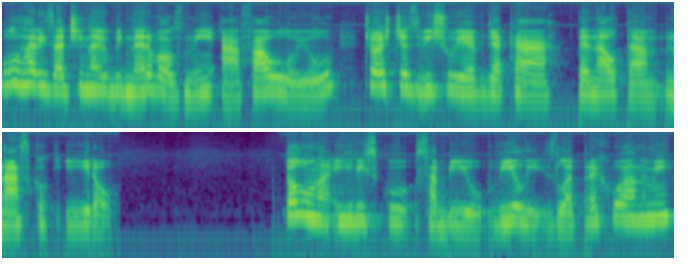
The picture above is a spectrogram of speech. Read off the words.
Bulhári začínajú byť nervózni a faulujú, čo ešte zvyšuje vďaka penaltám náskok Írov. Dolu na ihrisku sa bijú víly s leprechuanmi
